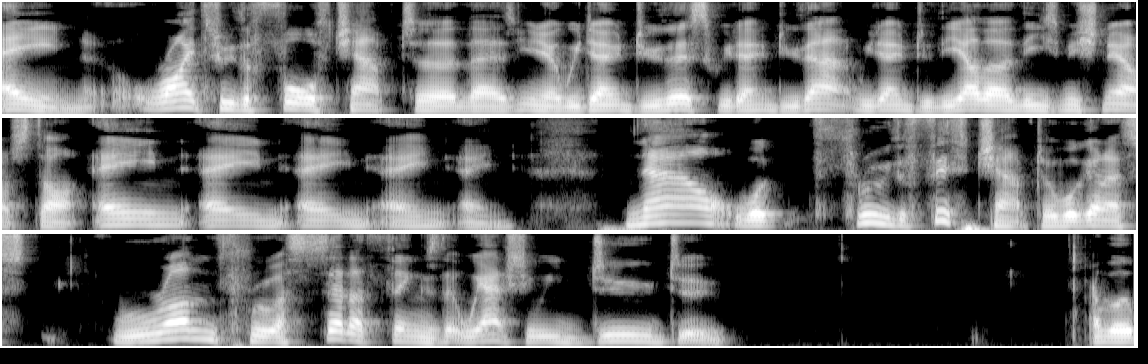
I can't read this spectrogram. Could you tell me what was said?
Ain. Right through the fourth chapter, there's, you know, we don't do this, we don't do that, we don't do the other. These Mishnayot start Ain, Ain, Ain, Ain, Ain. Now we're through the fifth chapter, we're going to run through a set of things that we actually we do do. And we're,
